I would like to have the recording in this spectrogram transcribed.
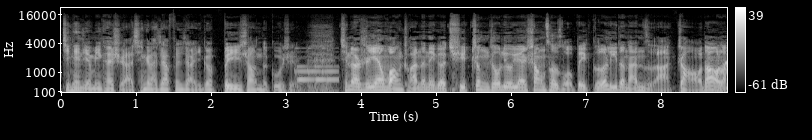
今天节目一开始啊，先给大家分享一个悲伤的故事。前段时间网传的那个去郑州六院上厕所被隔离的男子啊，找到了，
